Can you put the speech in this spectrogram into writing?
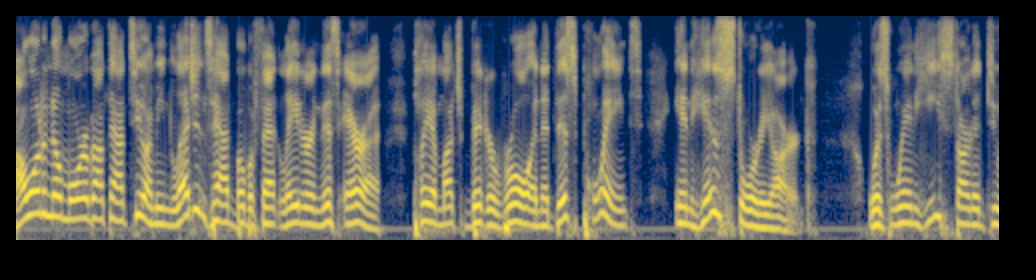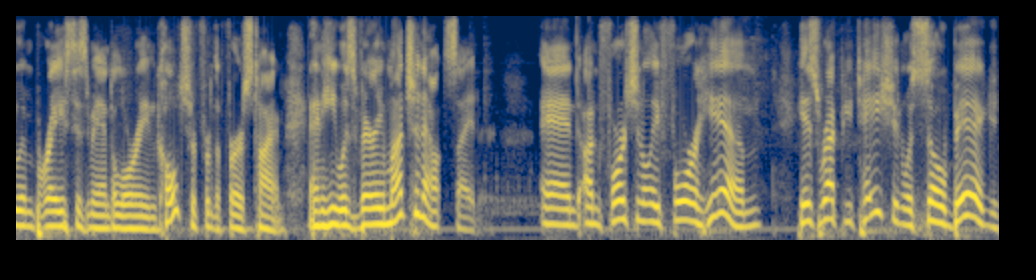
I want to know more about that too. I mean, Legends had Boba Fett later in this era play a much bigger role, and at this point in his story arc was when he started to embrace his Mandalorian culture for the first time, and he was very much an outsider. And unfortunately for him, his reputation was so big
